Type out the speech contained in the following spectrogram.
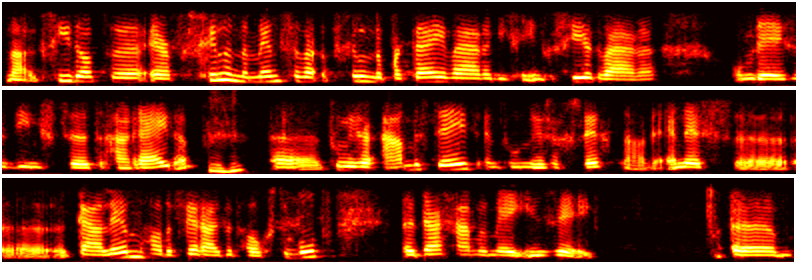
Nou, ik zie dat er verschillende mensen, verschillende partijen waren die geïnteresseerd waren om deze dienst te gaan rijden. Uh, toen is er aanbesteed en toen is er gezegd... nou, de NS, uh, KLM hadden veruit het hoogste bod. daar gaan we mee in zee. Um,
